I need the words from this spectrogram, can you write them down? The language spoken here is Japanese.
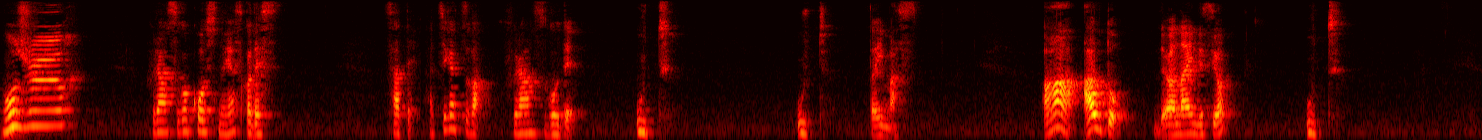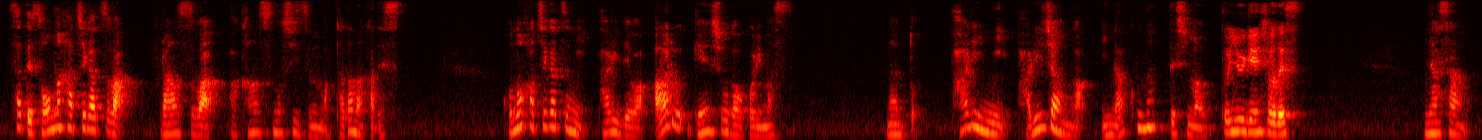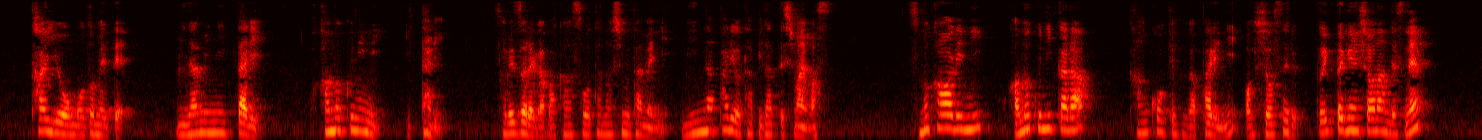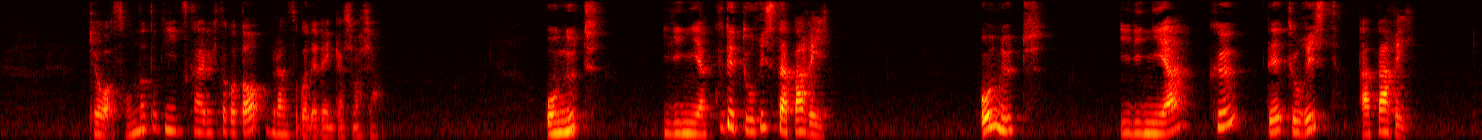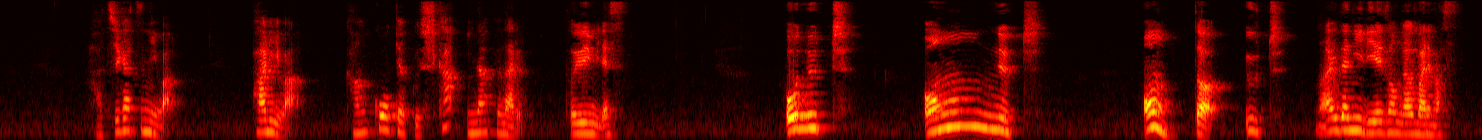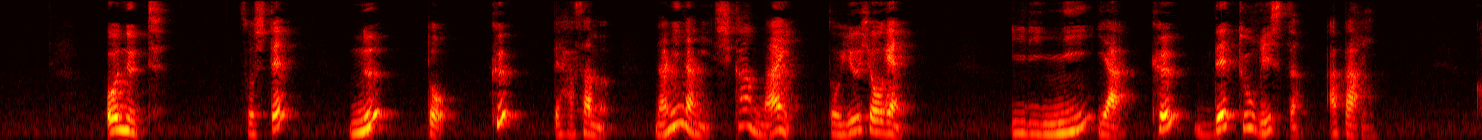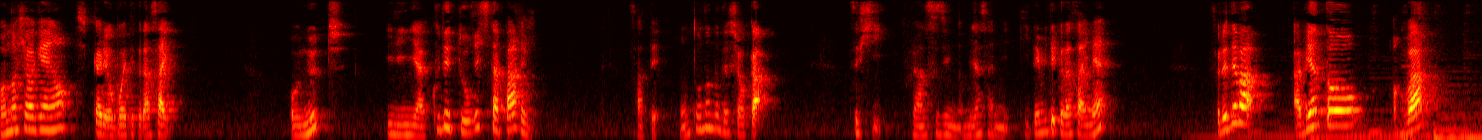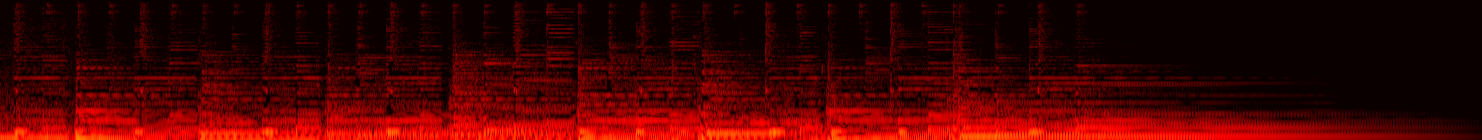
Bonjour! フランス語講師のやすこです。さて、8月はフランス語で、うつ、うつと言います。ああ、アウトではないんですよ。うつ。さて、そんな8月は、フランスはバカンスのシーズン真っ只中です。この8月にパリではある現象が起こります。なんと、パリにパリジャンがいなくなってしまうという現象です。皆さん、太陽を求めて南に行ったり、他の国に行ったり、それぞれがバカンスを楽しむためにみんなパリを旅立ってしまいます。その代わりに他の国から観光客がパリに押し寄せるといった現象なんですね。今日はそんな時に使える一言をフランス語で勉強しましょう。En août, il n'y a que des touristes à Paris. En août, il n'y a que des touristes à Paris. 8月には、パリは観光客しかいなくなるという意味です。en août, en août, on と ut の間にリエゾンが生まれます。en août そして、ぬとくで挟む何々しかないという表現。il n'y a que des touristes à Paris. この表現をしっかり覚えてください。En août, il n'y a que des touristes à Paris. さて、本当なのでしょうかぜひ、フランス人の皆さんに聞いてみてくださいね。それでは、アビアント !Au revoir!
